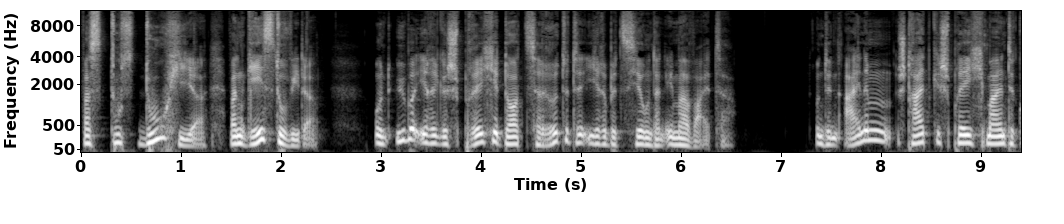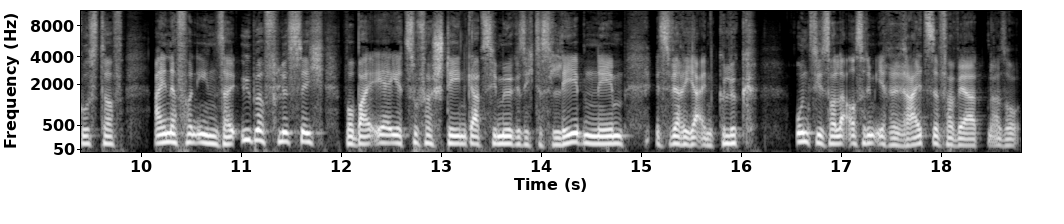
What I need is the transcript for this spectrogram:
was tust du hier? Wann gehst du wieder? Und über ihre Gespräche dort zerrüttete ihre Beziehung dann immer weiter. Und in einem Streitgespräch meinte Gustav, einer von ihnen sei überflüssig, wobei er ihr zu verstehen gab, sie möge sich das Leben nehmen, es wäre ja ein Glück, und sie solle außerdem ihre Reize verwerten, also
